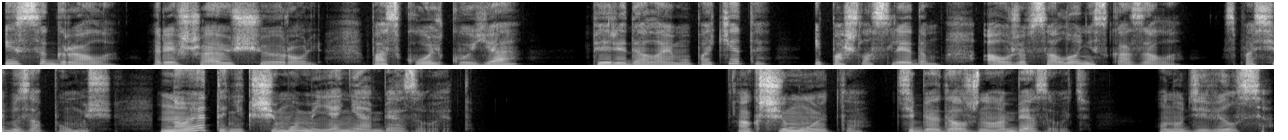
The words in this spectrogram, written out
и сыграло решающую роль, поскольку я передала ему пакеты и пошла следом, а уже в салоне сказала «спасибо за помощь, но это ни к чему меня не обязывает». «А к чему это тебя должно обязывать?» Он удивился,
